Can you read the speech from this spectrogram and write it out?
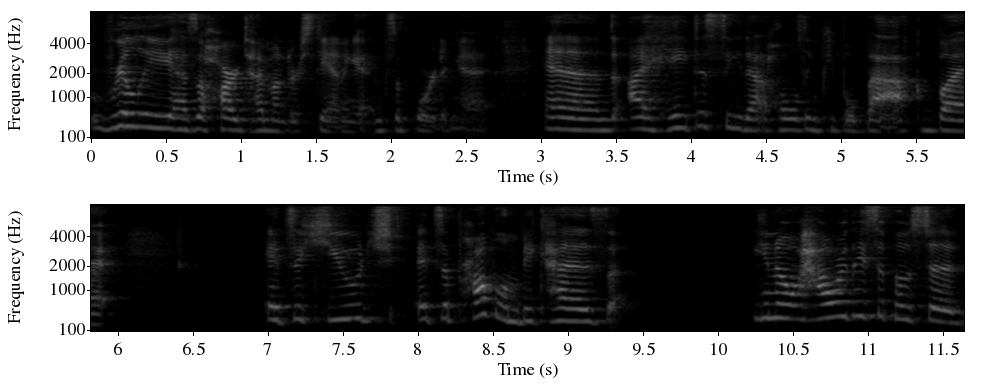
really has a hard time understanding it and supporting it. And I hate to see that holding people back, but it's a huge it's a problem because you know, how are they supposed to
